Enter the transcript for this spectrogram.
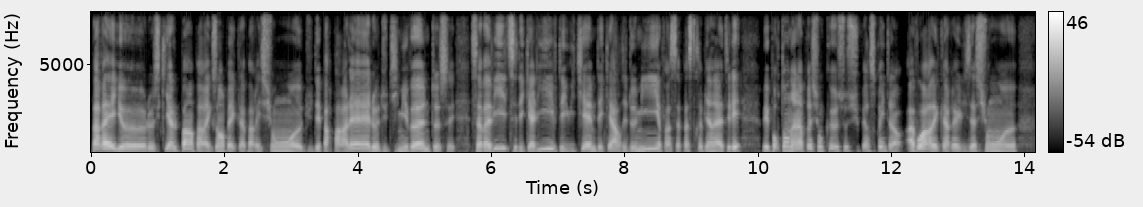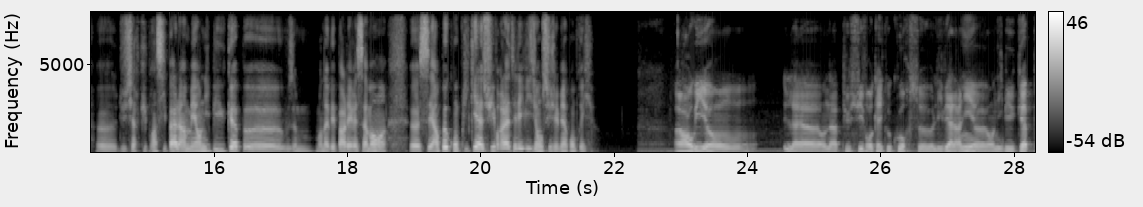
pareil, euh, le ski alpin, par exemple, avec l'apparition du départ parallèle, du team event, ça va vite, c'est des qualifs, des huitièmes, des quarts, des demi, enfin, ça passe très bien à la télé. Mais pourtant, on a l'impression que ce super sprint, alors, à voir avec la réalisation du circuit principal, hein, mais en IPU Cup, vous m'en avez parlé récemment, hein, c'est un peu compliqué à suivre à la télévision, si j'ai bien compris. Alors oui, on, a pu suivre quelques courses euh, l'hiver dernier euh, en IBU Cup,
